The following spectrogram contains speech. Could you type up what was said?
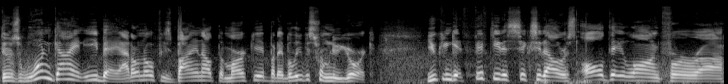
there's one guy on eBay, I don't know if he's buying out the market, but I believe he's from New York. You can get 50 to $60 all day long for uh,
